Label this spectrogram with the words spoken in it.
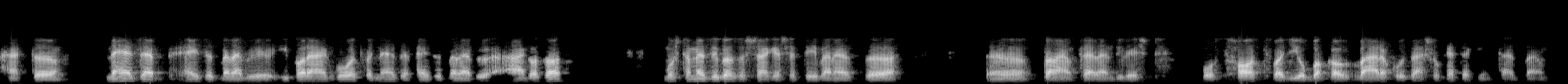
hát nehezebb helyzetben levő iparág volt, vagy nehezebb helyzetben levő ágazat. Most a mezőgazdaság esetében ez talán fellendülést hozhat, vagy jobbak a várakozások e tekintetben.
